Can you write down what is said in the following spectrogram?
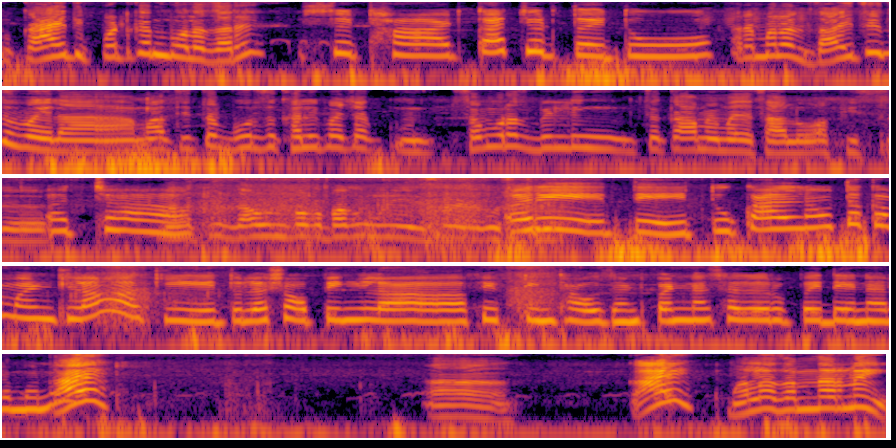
तू काय ती पटकन बोलत जा रे. स्वीट हार्ट का चिडतोय तू? अरे मला जायचंय दुबईला. मला तिथं बुर्ज खलिफाच्या समोरच बिल्डिंगचं काम आहे माझ्या चालू ऑफिसचं अच्छा. मला तिथं जाऊन बघ सगळ्या गोष्टी. अरे ते तू काल नव्हतं का म्हंटल की तुला शॉपिंगला फिफ्टीन थाउजंड पन्नास हजार रुपये देणार म्हणून? काय? काय? मला जमणार नाही.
